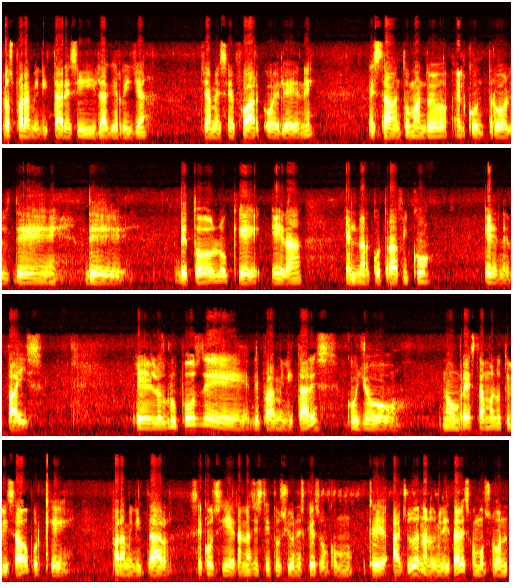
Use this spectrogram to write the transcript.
los paramilitares y la guerrilla, llámese FARC o ELN, estaban tomando el control de, de todo lo que era el narcotráfico en el país. Eh, los grupos de, paramilitares, cuyo nombre está mal utilizado porque paramilitar se consideran las instituciones que son que ayudan a los militares, como son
